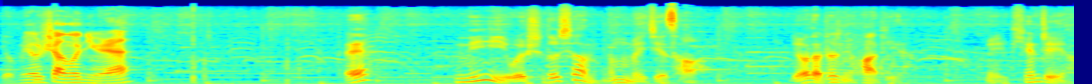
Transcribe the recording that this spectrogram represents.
有没有上过女人？哎，你以为谁都像你那么没节操？聊点正经话题。每天这样，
